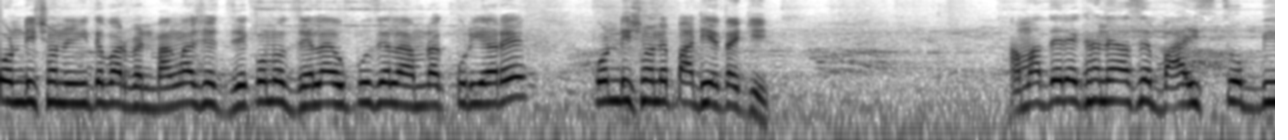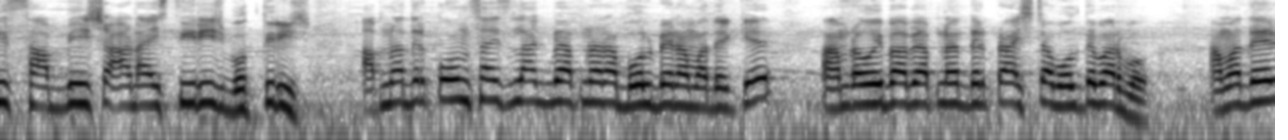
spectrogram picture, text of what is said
কন্ডিশনে নিতে পারবেন। বাংলাদেশের যে কোনো জেলায়, উপজেলায় আমরা কুরিয়ারে কন্ডিশনে পাঠিয়ে থাকি। আমাদের এখানে আছে বাইশ, চব্বিশ, ছাব্বিশ, আঠাইশ, তিরিশ, বত্রিশ। আপনাদের কোন সাইজ লাগবে আপনারা বলবেন আমাদেরকে। আমরা ওইভাবে আপনাদের প্রাইসটা বলতে পারব। আমাদের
